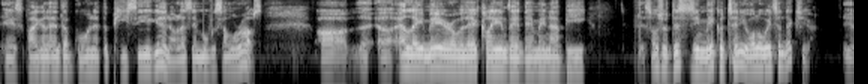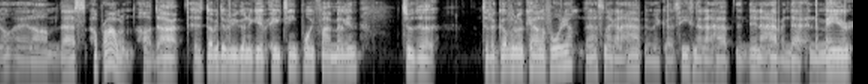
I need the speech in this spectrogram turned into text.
It's probably going to end up going at the PC again, unless they're moving somewhere else. Uh, the uh, LA mayor over there claims that there may not be social distancing may continue all the way to next year. You know, and um, that's a problem. Uh, that, is WWE going to give 18.5 million to the to the governor of California, that's not going to happen because he's not going to have. They're not having that, and the mayor,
